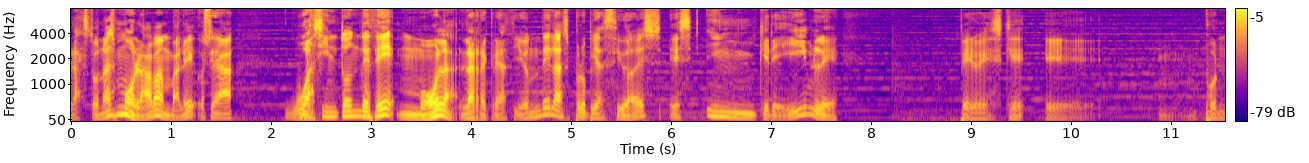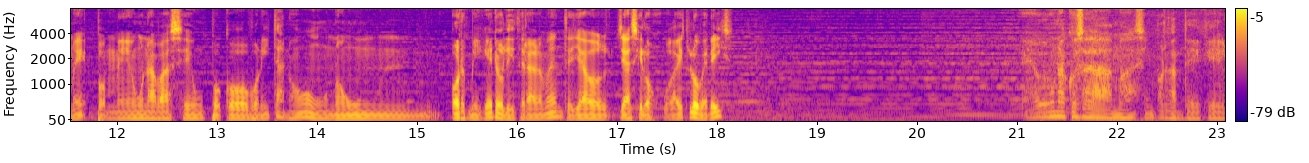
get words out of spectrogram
las zonas molaban, ¿vale? O sea, Washington DC mola. La recreación de las propias ciudades es increíble. Pero es que... Eh, ponme, una base un poco bonita, ¿no? Un hormiguero, literalmente. Ya, ya si lo jugáis lo veréis. Eh, una cosa más importante que,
